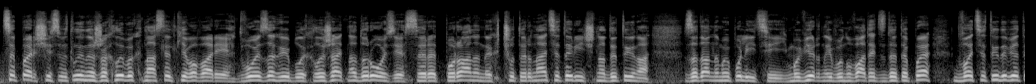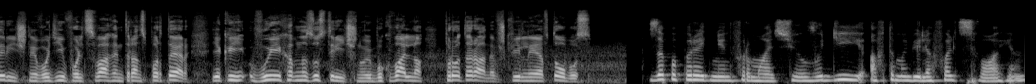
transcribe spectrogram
Це перші світлини жахливих наслідків аварії. Двоє загиблих лежать на дорозі. Серед поранених 14-річна дитина. За даними поліції, ймовірний винуватець ДТП – 29-річний водій Volkswagen Транспортер, який виїхав на зустрічну і буквально протаранив шкільний автобус. За попередньою інформацією, водій автомобіля Volkswagen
